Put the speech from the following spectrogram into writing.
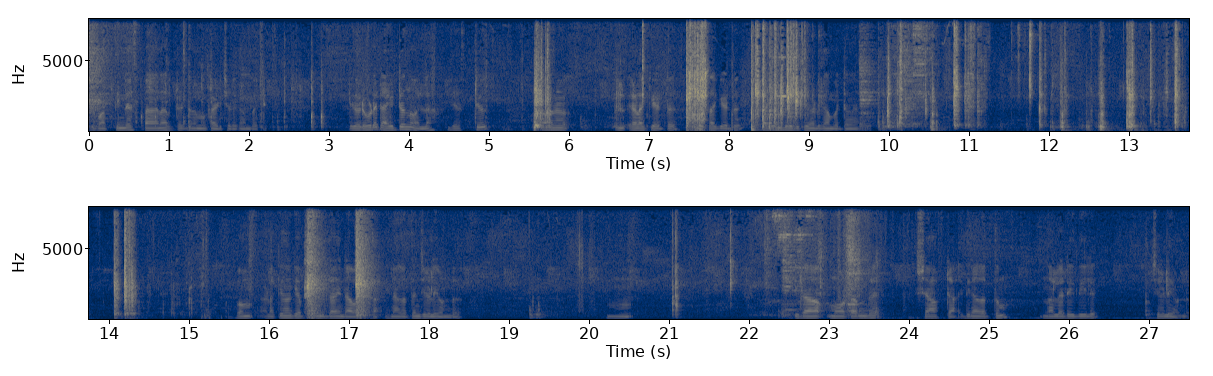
ഒരു പത്തിന്റെ സ്പാനർ ഇട്ടിട്ട് നമുക്ക് അടിച്ചെടുക്കാൻ പറ്റും. ഇതൊരുപാട് ടൈറ്റൊന്നുമല്ല ജസ്റ്റ് അതിന് ഇളക്കിയിട്ട് മിക്സാക്കിയിട്ട് കൈ കൊണ്ട് പിടിച്ച് എടുക്കാൻ പറ്റുന്നതാണ് അപ്പം ഇളക്കി നോക്കിയപ്പോൾ ഇതതിന്റെ അവസ്ഥ. ഇതിനകത്തും ചെളിയുണ്ട്. ഇതാ മോട്ടറിന്റെ ഷാഫ്റ്റാണ് ഇതിനകത്തും നല്ല രീതിയിൽ ചെളിയുണ്ട്.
